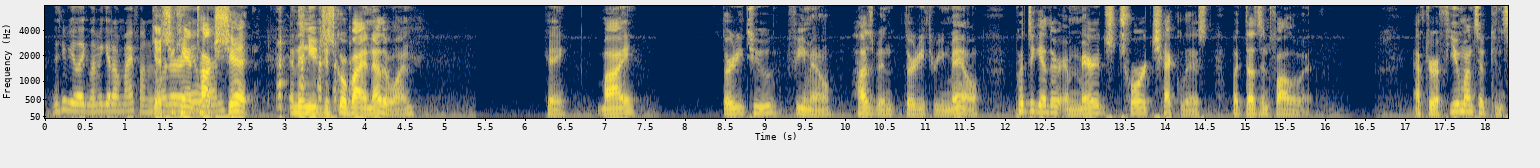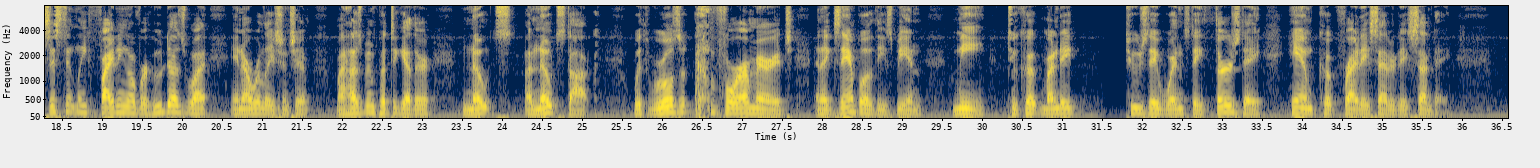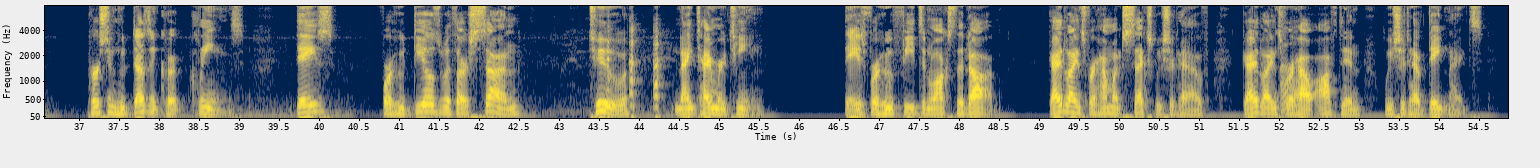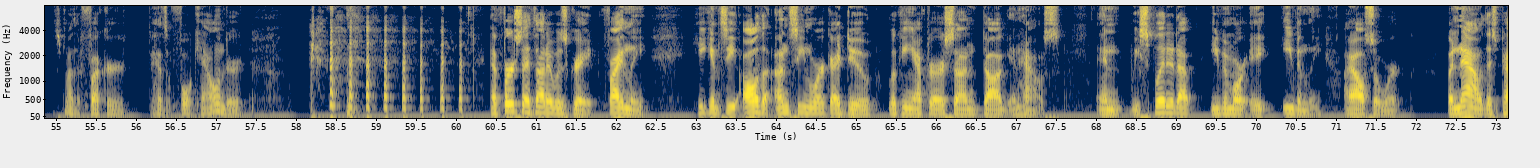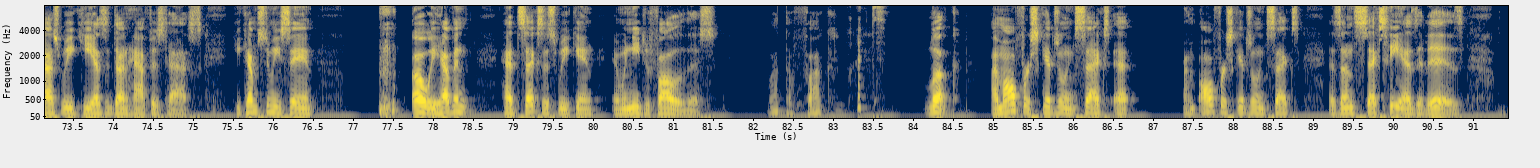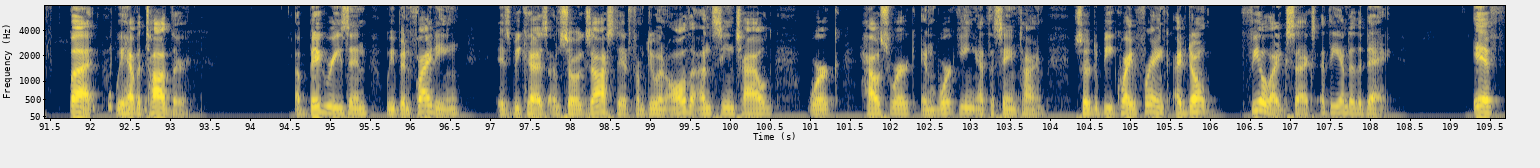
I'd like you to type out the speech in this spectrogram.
"Boop. And you'd be like, let me get on my phone and guess you can't talk one. shit. And then you just go buy another one. Okay. My 32 female, husband 33 male, put together a marriage chore checklist but doesn't follow it. After a few months of consistently fighting over who does what in our relationship, my husband put together notes a note stock with rules for our marriage. An example of these being me to cook Monday, Tuesday, Wednesday, Thursday, him cook Friday, Saturday, Sunday. Person who doesn't cook cleans. Days for who deals with our son. Two, nighttime routine. Days for who feeds and walks the dog. Guidelines for how much sex we should have. Guidelines for Oh. how often we should have date nights. This motherfucker has a full calendar. At first, I thought it was great. Finally, he can see all the unseen work I do looking after our son, dog, and house. And we split it up even more evenly. I also work. But now, this past week, he hasn't done half his tasks. He comes to me saying, Oh, we haven't had sex this weekend and we need to follow this. What the fuck? What? Look, I'm all for scheduling sex at I'm all for scheduling sex as unsexy as it is, but we have a toddler. A big reason we've been fighting is because I'm so exhausted from doing all the unseen child work, housework, and working at the same time. So, to be quite frank, I don't feel like sex at the end of the day. If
